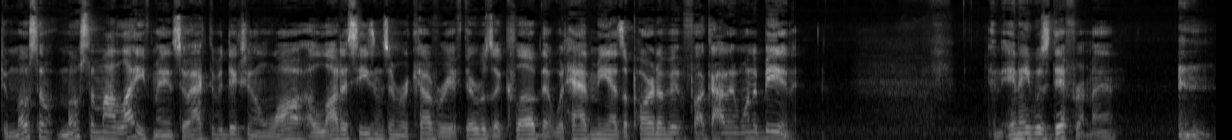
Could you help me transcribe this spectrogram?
Do most of most of my life, man. So active addiction, a lot, a lot of seasons in recovery. If there was a club that would have me as a part of it, fuck, I didn't want to be in it. And NA was different, man. and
